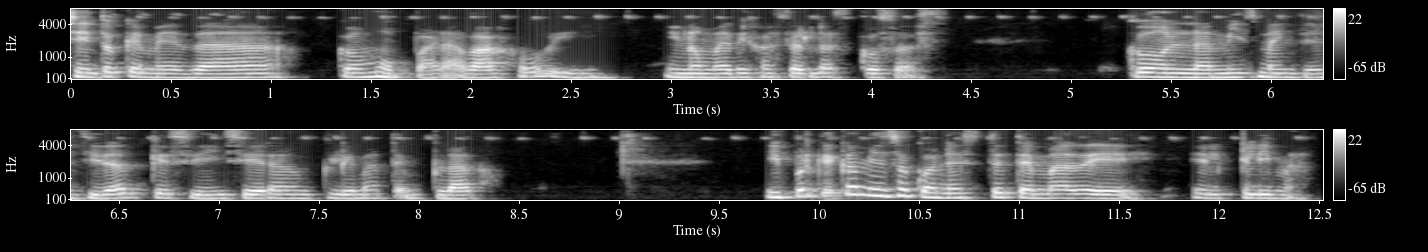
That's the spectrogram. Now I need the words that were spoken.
Siento que me da como para abajo y, y no me deja hacer las cosas con la misma intensidad que si hiciera un clima templado. ¿Y por qué comienzo con este tema de el clima?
